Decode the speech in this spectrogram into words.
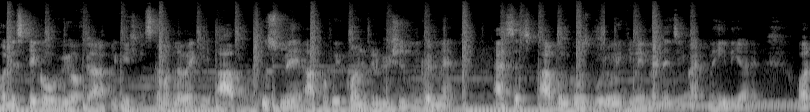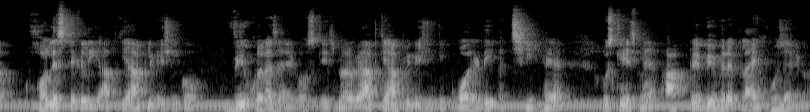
holistic overview of your application इसका मतलब है कि आप उसमें आपको कोई कॉन्ट्रीब्यूशन नहीं करना है एज सच आप उनको बस बोलोगे कि भाई मैंने जी नहीं दिया है, और हॉलिस्टिकली आपकी एप्लीकेशन को व्यू करा जाएगा उस केस में, और अगर आपकी एप्लीकेशन की क्वालिटी अच्छी है उस केस में आप पे वेवर अप्लाई हो जाएगा।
